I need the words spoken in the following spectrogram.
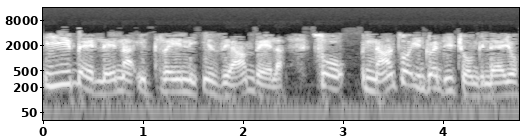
ibe lena itreyini izihambela so nantso into endiyijongileyo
